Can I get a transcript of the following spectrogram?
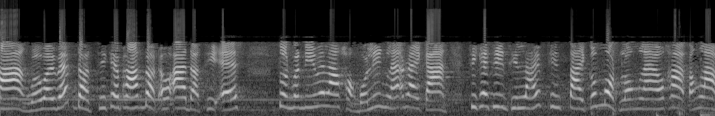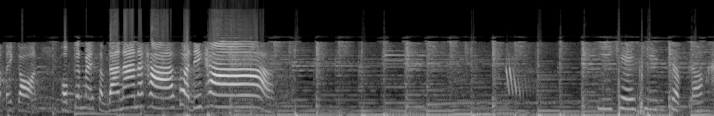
ทาง www.tkpark.or.th ส่วนวันนี้เวลาของโบลิ่งและรายการ TK Teen Teen Life Teen Style ก็หมดลงแล้วค่ะ ต้องลาไปก่อน พบกันใหม่สัปดาห์หน้านะคะ สวัสดีค่ะ TK ทีนจบแล้วค่ะ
